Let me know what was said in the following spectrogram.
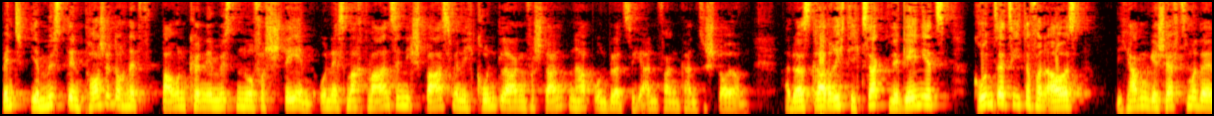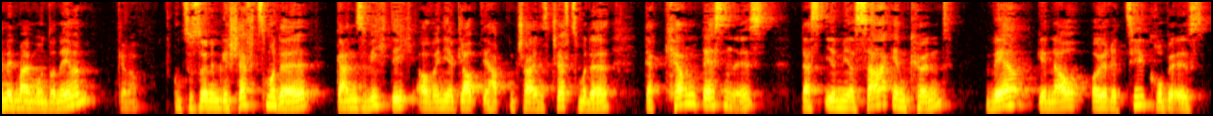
Mensch, ihr müsst den Porsche doch nicht bauen können, ihr müsst ihn nur verstehen. Und es macht wahnsinnig Spaß, wenn ich Grundlagen verstanden habe und plötzlich anfangen kann zu steuern. Aber du hast gerade richtig gesagt, wir gehen jetzt grundsätzlich davon aus, ich habe ein Geschäftsmodell mit meinem Unternehmen Genau. und zu so einem Geschäftsmodell, ganz wichtig, auch wenn ihr glaubt, ihr habt ein gescheites Geschäftsmodell, der Kern dessen ist, dass ihr mir sagen könnt, wer genau eure Zielgruppe ist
